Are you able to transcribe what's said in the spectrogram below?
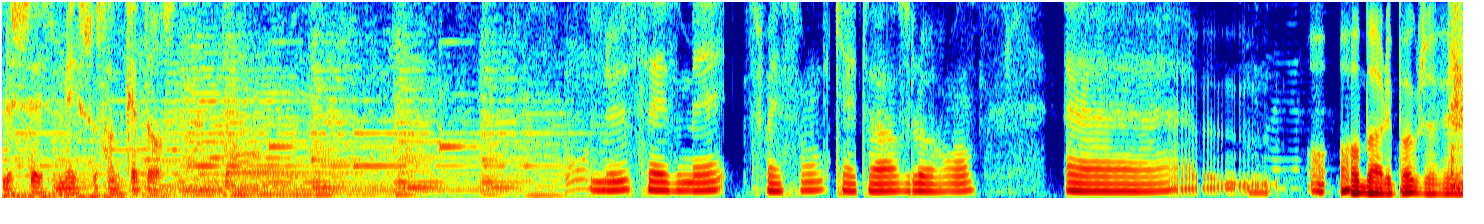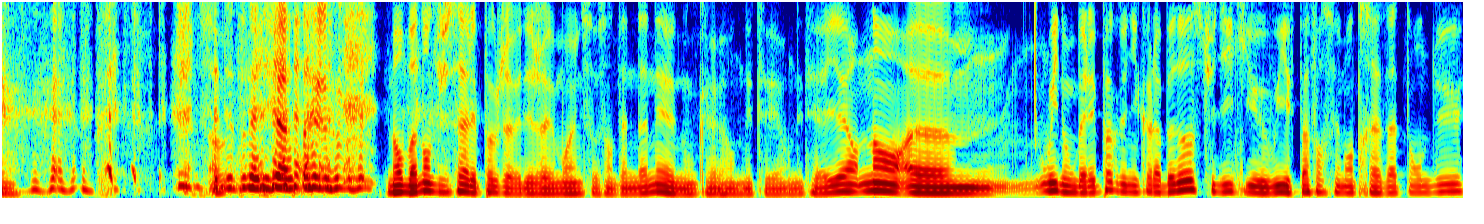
Le 16 mai 74. Le 16 mai 74, Laurent. Euh, Oh, oh, bah à l'époque j'avais. C'était ton anniversaire. Non bah non tu sais à l'époque j'avais déjà eu moins une soixantaine d'années donc euh, on était on était ailleurs. Non euh, oui donc bah, à l'époque de Nicolas Bedos tu dis qu'il oui pas forcément très attendu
